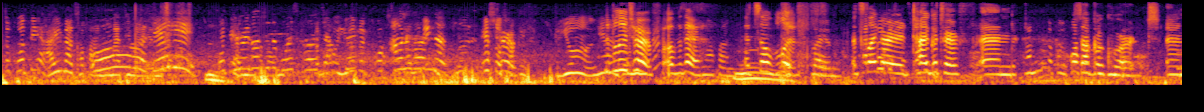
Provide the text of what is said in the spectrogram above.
छ go भने in the blue यसो छ turf. कि यो The यहाँ blue जमिन- turf over there. यहाँ पानी। It's so blue. यसलाई हेर्नु। It's like our tiger turf and अनि तपाईँको कसरी soccer रोकिन्छ? court रोक्दै and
